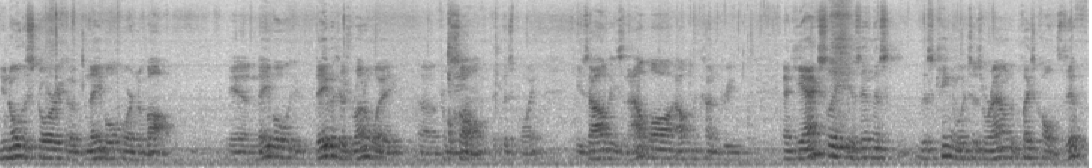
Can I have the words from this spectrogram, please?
you know the story of Nabal or Nabal. And Nabal, David has run away uh, from Saul at this point. He's out, he's an outlaw out in the country. And he actually is in this, this kingdom, which is around a place called Ziph.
